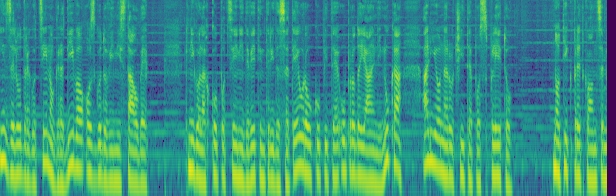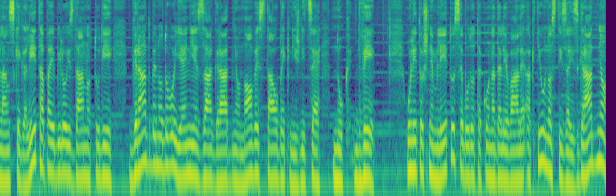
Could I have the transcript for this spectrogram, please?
in zelo dragoceno gradivo o zgodovini stavbe. Knjigo lahko po ceni 39 evrov kupite v prodajalni Nuka ali jo naročite po spletu. No, tik pred koncem lanskega leta pa je bilo izdano tudi gradbeno dovoljenje za gradnjo nove stavbe knjižnice Nuk 2. V letošnjem letu se bodo tako nadaljevale aktivnosti za izgradnjo,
